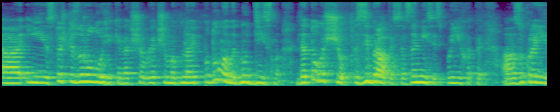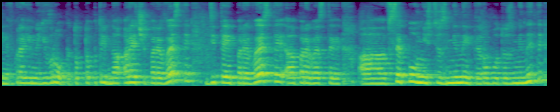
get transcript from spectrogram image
Е, І з точки зору логіки, якщо, якщо ми навіть подумаємо, ну дійсно для того, щоб зібратися за місяць, поїхати з України в країну Європи, тобто потрібно речі перевести, дітей перевести, перевести все повністю змінити, роботу змінити.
